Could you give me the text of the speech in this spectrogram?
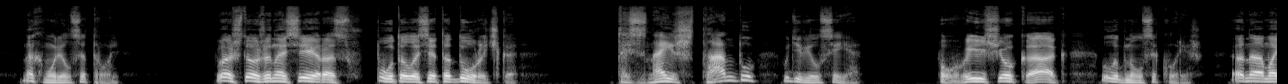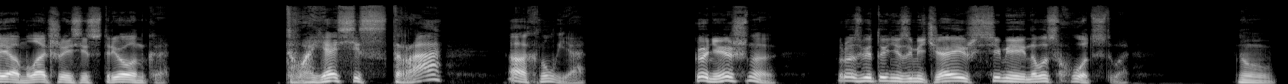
— нахмурился тролль. Во что же на сей раз впуталась эта дурочка? Ты знаешь Танду? Удивился я. О, еще как! Улыбнулся кореш. Она моя младшая сестренка. Твоя сестра? Ахнул я. Конечно. Разве ты не замечаешь семейного сходства? Ну,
